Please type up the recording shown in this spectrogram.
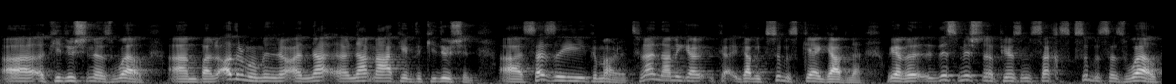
uh, a kiddushin as well. Um, but other women are not are not makiv the kiddushin. Uh, says the Gemara, nami gavna. We have a, this Mishnah appears in Mesachs Ksubas as well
